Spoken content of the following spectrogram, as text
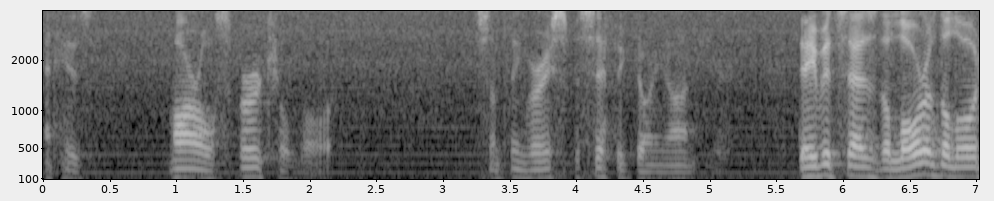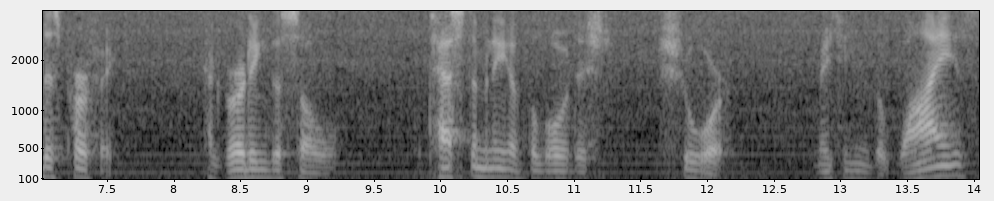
and his moral, spiritual laws. Something very specific going on here. David says, The law of the Lord is perfect, converting the soul. The testimony of the Lord is sure, making the wise,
